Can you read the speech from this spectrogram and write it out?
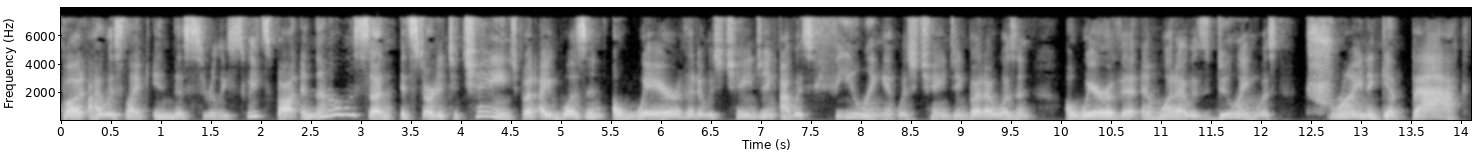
But I was like in this really sweet spot. And then all of a sudden it started to change, but I wasn't aware that it was changing. I was feeling it was changing, but I wasn't aware of it. And what I was doing was trying to get back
